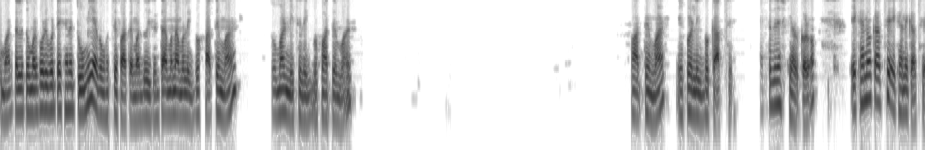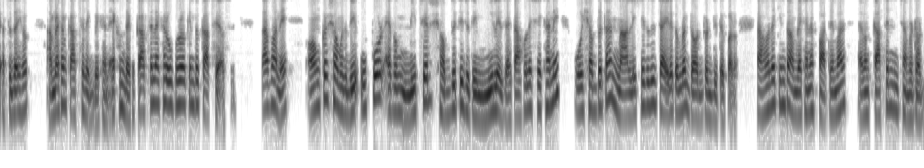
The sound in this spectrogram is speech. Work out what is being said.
তোমার, তাহলে তোমার পরিবর্তে এখানে তুমি এবং হচ্ছে ফাতেমা দুইজন, তার মানে আমরা লিখব ফাতেমার, তোমার নিচে লিখব ফাতেমার। ফাতেমার, এরপর লিখব কাছে। একটা জিনিস খেয়াল করো, এখানেও কাছে, এখানে কাছে আছে। যাই হোক, আমরা এখন কাছে লিখব এখানে। এখন দেখো, কাছে লেখার উপরেও কিন্তু কাছে আছে। তার মানে অঙ্কের সময় যদি উপর এবং নিচের শব্দটি যদি মিলে যায়, তাহলে সেখানে ওই শব্দটা না লিখে যদি চাইলে তোমরা ডট ডট দিতে পারো। তাহলে কিন্তু আমরা এখানে ফাতেমার এবং কাছের নিচে আমরা ডট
